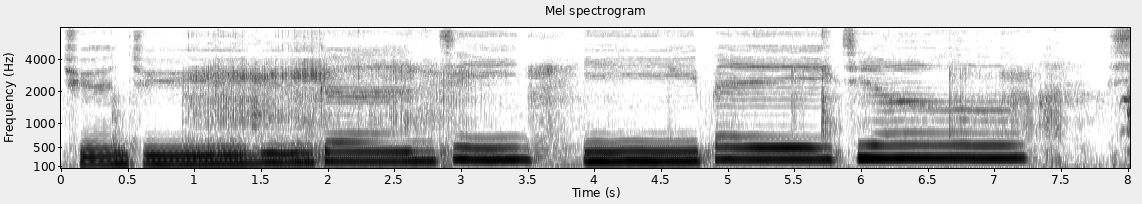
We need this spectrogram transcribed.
劝君更尽一杯酒，西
